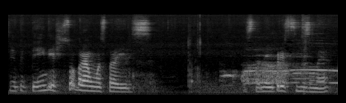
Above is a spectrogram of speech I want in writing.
sempre tem, deixa sobrar umas para eles. Eles também precisam, né?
